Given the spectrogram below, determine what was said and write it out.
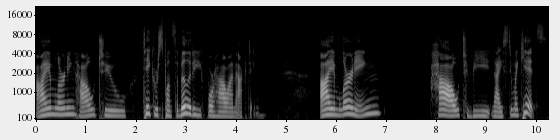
I am learning how to take responsibility for how I'm acting. I am learning how to be nice to my kids.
